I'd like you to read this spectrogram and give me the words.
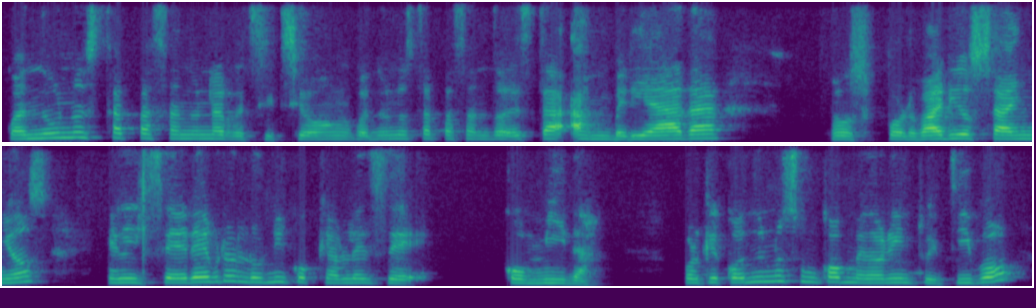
Cuando uno está pasando una restricción, cuando uno está pasando esta hambriada pues, por varios años, el cerebro lo único que habla es de comida, porque cuando uno es un comedor intuitivo,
